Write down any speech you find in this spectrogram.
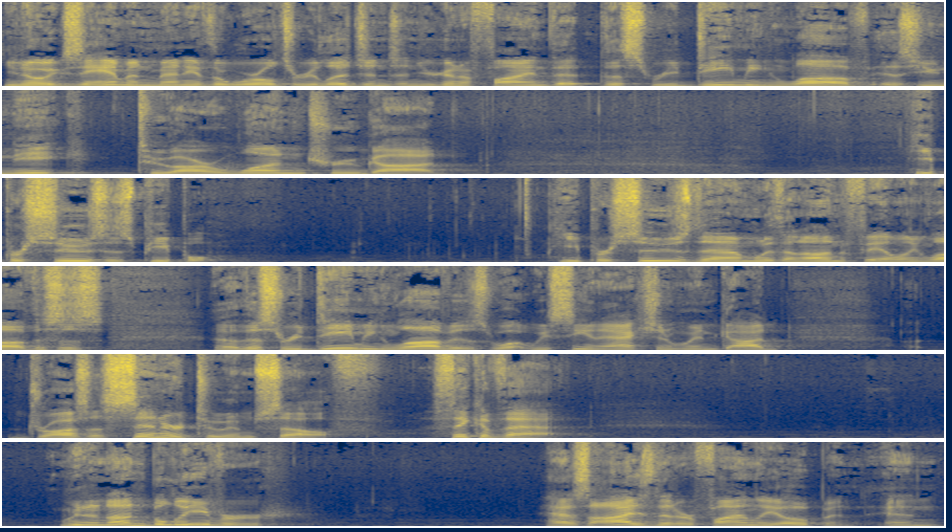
You know, examine many of the world's religions, and you're going to find that this redeeming love is unique to our one true God. He pursues his people. He pursues them with an unfailing love. This is uh, this redeeming love is what we see in action when God draws a sinner to himself. Think of that. When an unbeliever has eyes that are finally opened and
